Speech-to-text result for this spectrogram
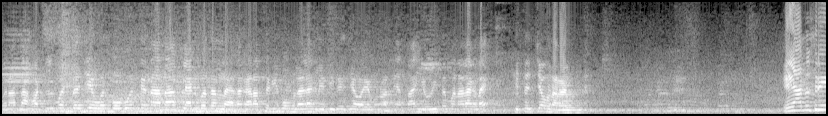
पण आता हॉटेलमधलं जेवण बघून त्यांना आता प्लॅन बदललाय. आता घरात सगळी बोंबलायला लागली तिथे जेवाय म्हणून आणि आता येऊ इथं म्हणा लागलाय तिथंच जेवणार आहे. ए अनुश्री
